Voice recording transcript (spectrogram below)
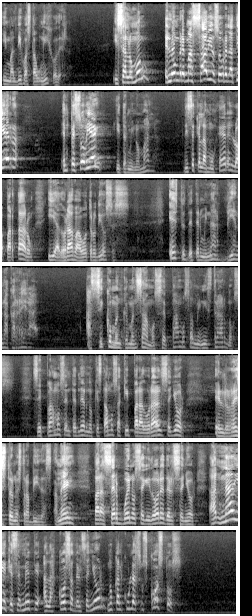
y maldijo hasta un hijo de él. Y Salomón, el hombre más sabio sobre la tierra, empezó bien y terminó mal. Dice que las mujeres lo apartaron y adoraba a otros dioses. Esto es determinar bien la carrera. Así como en comenzamos, sepamos administrarnos sepamos entendernos que estamos aquí para adorar al Señor el resto de nuestras vidas. Amén. Para ser buenos seguidores del Señor. A nadie que se mete a las cosas del Señor no calcula sus costos.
